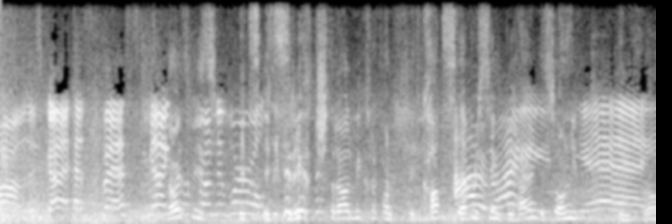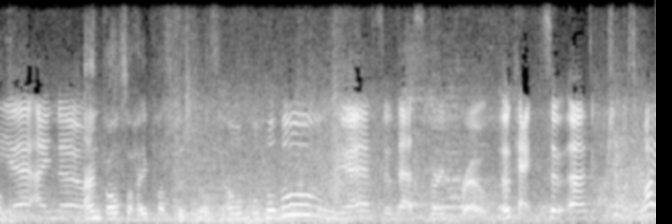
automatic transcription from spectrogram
Wow, this guy has the best No, it's, microphone in the world. it's, it's Richtstrahl microphone. It cuts everything Ah, behind. It's only yeah, in front. Yeah, I know. And also high pass filter also. Oh, ho, ho, ho. yeah, so that's very pro. Okay, so uh, the question was why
